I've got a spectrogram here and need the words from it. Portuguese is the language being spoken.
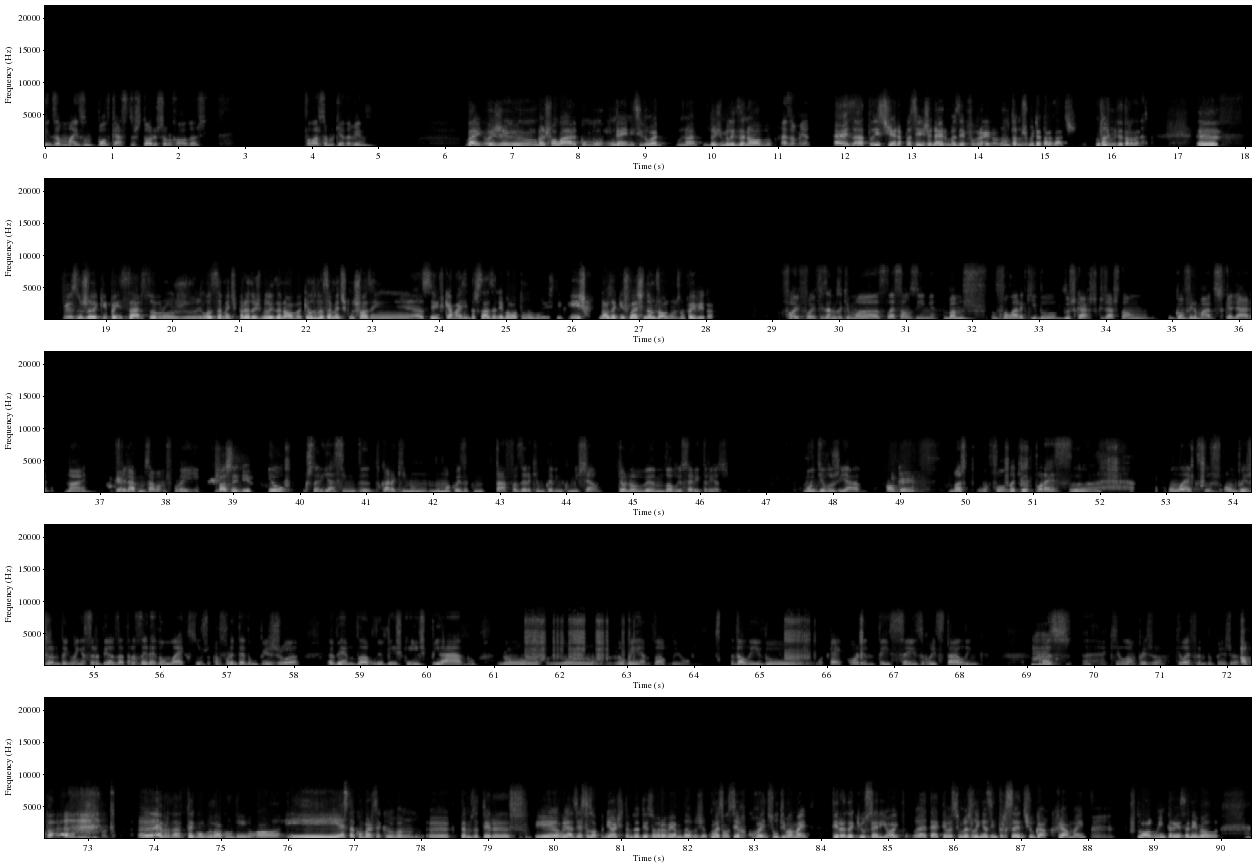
bem-vindos a mais um podcast de histórias sobre rodas. Falar sobre o quê, David? Bem, hoje vamos falar, como ainda é início do ano, não é? 2019. Mais ou menos. É, exato, isso já era para ser em janeiro, mas em fevereiro não estamos muito atrasados. Não estamos muito atrasados. Uh, Fez-nos aqui pensar sobre os lançamentos para 2019, aqueles lançamentos que nos fazem assim ficar mais interessados a nível automobilístico. E nós aqui selecionamos alguns, não foi, Vitor? Foi, foi. Fizemos aqui uma seleçãozinha. Vamos falar aqui do, dos carros que já estão confirmados, se calhar, não é? Okay. Se calhar começávamos por aí. Faz sentido. Eu gostaria assim de tocar aqui num, numa coisa que me está a fazer aqui um bocadinho comichão, que é o novo BMW Série 3. Muito elogiado. Ok. Mas que no fundo aquilo parece um Lexus ou um Peugeot, não tenho bem a certeza. A traseira é de um Lexus, a frente é de um Peugeot. A BMW diz que é inspirado no, no, no BMW dali do E46 Restyling, uhum. mas ah, aquilo é um Peugeot, aquilo é frente do Peugeot. Opa, eh, é verdade, tenho que concordar contigo. Oh, e esta conversa que, vamos, uh, que estamos a ter, uh, e aliás, estas opiniões que estamos a ter sobre a BMW começam a ser recorrentes ultimamente. Tirando aqui o Série 8, até teve assim umas linhas interessantes, um carro que realmente uhum. prestou algum interesse a nível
